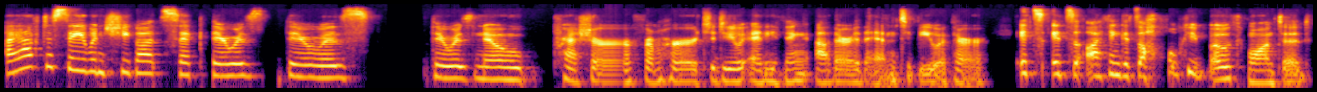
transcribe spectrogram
I have to say, when she got sick, there was there was there was no pressure from her to do anything other than to be with her. It's it's I think it's all we both wanted.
